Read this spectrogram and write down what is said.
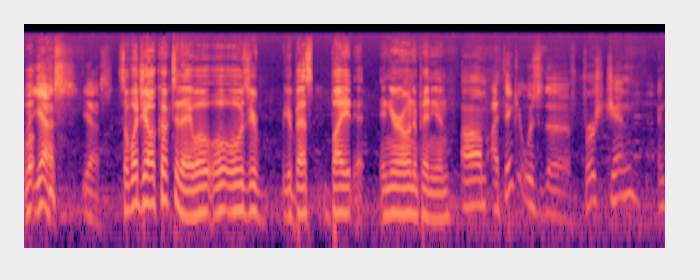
But yes, yes. so what'd y'all cook today? What, what what was your your best bite in your own opinion? Um, I think it was the first gin and,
